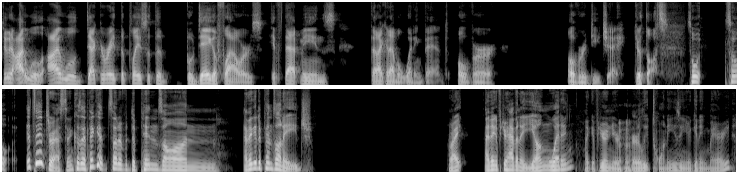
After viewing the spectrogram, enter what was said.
dude, I will I will decorate the place with the bodega flowers if that means that I could have a wedding band over over a DJ. Your thoughts? So so it's interesting because I think it sort of depends on I think it depends on age. Right? I think if you're having a young wedding, like if you're in your Mhm. early 20s and you're getting married,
